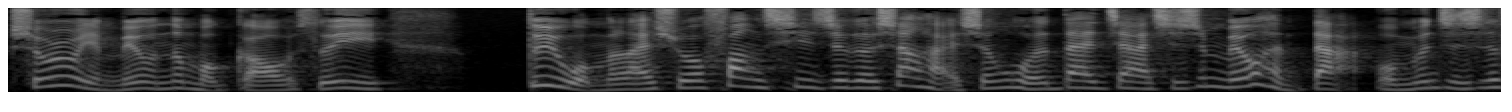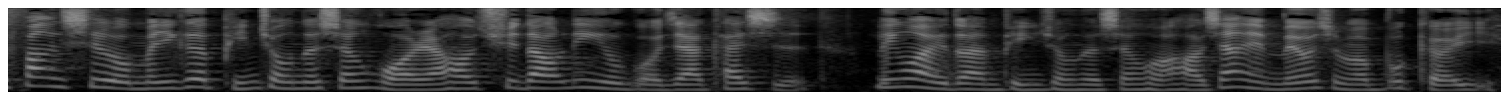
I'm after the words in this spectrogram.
收入也没有那么高，所以对我们来说，放弃这个上海生活的代价其实没有很大。我们只是放弃了我们一个贫穷的生活，然后去到另一个国家开始另外一段贫穷的生活，好像也没有什么不可以。”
